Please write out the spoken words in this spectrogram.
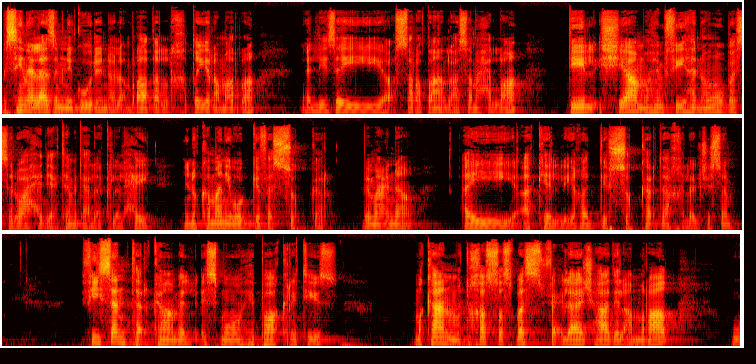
بس هنا لازم نقول إنه الأمراض الخطيرة مرة اللي زي السرطان لا سمح الله دي الأشياء مهم فيها إنه بس الواحد يعتمد على الأكل الحي إنه كمان يوقف السكر. بمعنى أي أكل يغذي السكر داخل الجسم. في center كامل اسمه Hippocrates مكان متخصص بس في علاج هذه الأمراض و...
